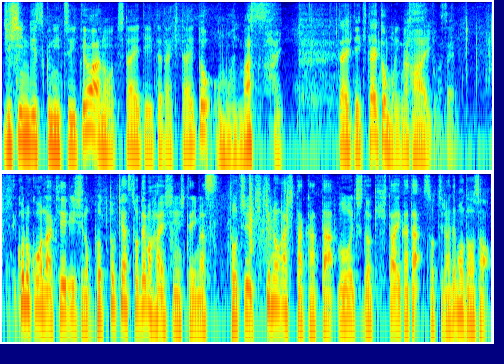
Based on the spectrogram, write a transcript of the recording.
地震リスクについてはあの伝えていただきたいと思います。はい、伝えていきたいと思います。はい、すみません。このコーナー KBC のポッドキャストでも配信しています途中聞き逃した方もう一度聞きたい方そちらでもどうぞ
